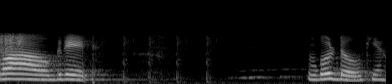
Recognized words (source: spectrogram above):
वाह ग्रेट गुड हो गया।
